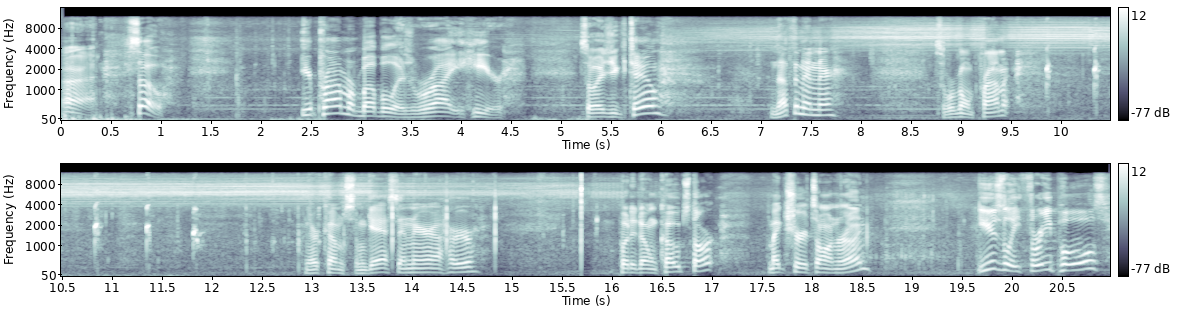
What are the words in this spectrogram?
All right, so your primer bubble is right here. So as you can tell, nothing in there. So we're gonna prime it. There comes some gas in there, I heard. Put it on cold start. Make sure it's on run. Usually three pulls,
